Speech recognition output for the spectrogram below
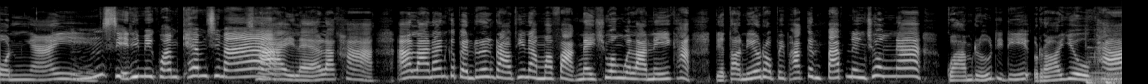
บนไงอืมสีที่มีความเข้มใช่ไหมใช่แล้วล่ะค่ะเอาล่ะนั่นก็เป็นเรื่องราวที่นำมาฝากในช่วงเวลานี้ค่ะ เดี๋ยวตอนนี้เราไปพักกันแป๊บหนึ่งช่วงหน้า ความรู้ดีๆ รออยู่ค่ะ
